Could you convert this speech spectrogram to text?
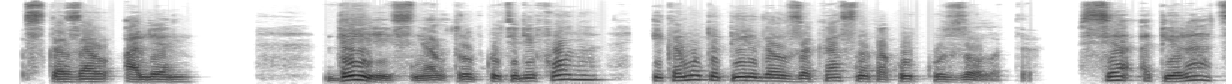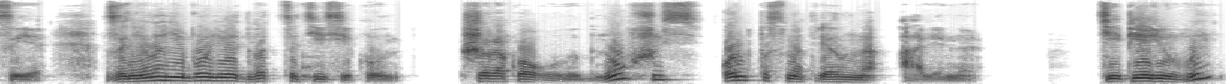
— сказал Ален. Дейли снял трубку телефона и кому-то передал заказ на покупку золота. Вся операция заняла не более 20 секунд. Широко улыбнувшись, он посмотрел на Алина. «Теперь вы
